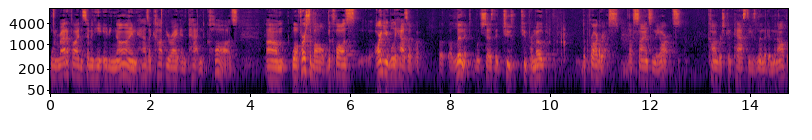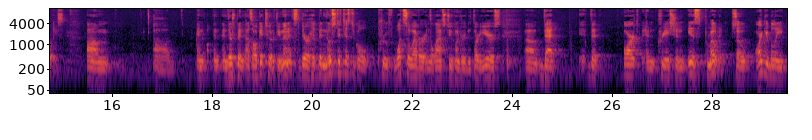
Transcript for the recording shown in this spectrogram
when ratified in 1789, has a copyright and patent clause. Um, well, first of all, the clause arguably has a, a, a limit which says that to, to promote the progress of science and the arts, Congress can pass these limited monopolies. Um, uh, and, and, and, there's been, as I'll get to in a few minutes, there had been no statistical proof whatsoever in the last 230 years um, that, that art and creation is promoted. So, arguably,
